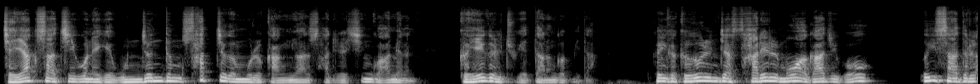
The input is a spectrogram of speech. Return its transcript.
제약사 직원에게 운전 등 사적 업무를 강요한 사례를 신고하면 금액을 주겠다는 겁니다. 그러니까 그걸 이제 사례를 모아 가지고 의사들을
